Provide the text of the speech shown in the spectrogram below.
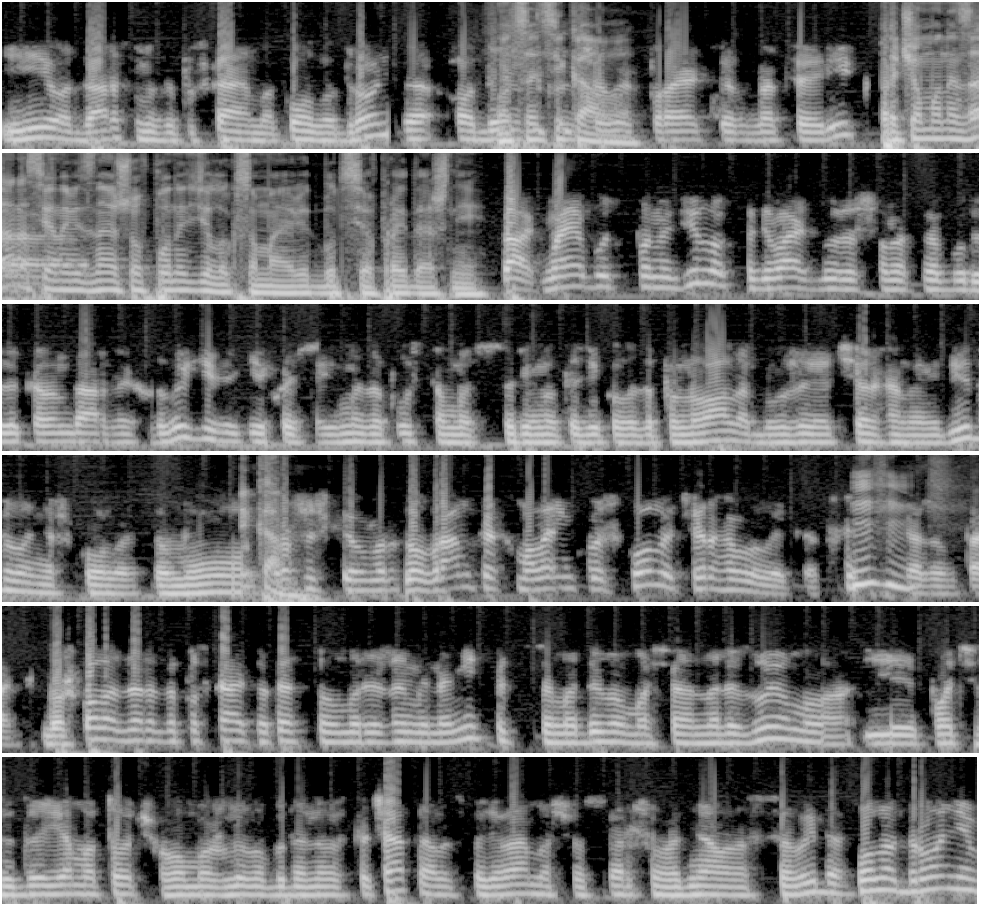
і от зараз ми запускаємо коло дронів. Це один Оце з цікаво. проєктів на цей рік. Причому не зараз, я навіть знаю, що в понеділок це має відбутися в прийдешній. Так, має бути в понеділок. Сподіваюсь, дуже що у нас не буде календарних двигів якихось, і ми запустимось рівно тоді, коли запланували, бо вже є черга на відвідування школи. Тому. Трошечки ну, в рамках маленької школи черга велика, Мгм. скажімо так. Бо школа зараз запускається в тестовому режимі на місяць. Ми дивимося, аналізуємо і потім додаємо то, чого можливо буде не вистачати. Але сподіваємося, що з першого дня у нас все вийде. Школа дронів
